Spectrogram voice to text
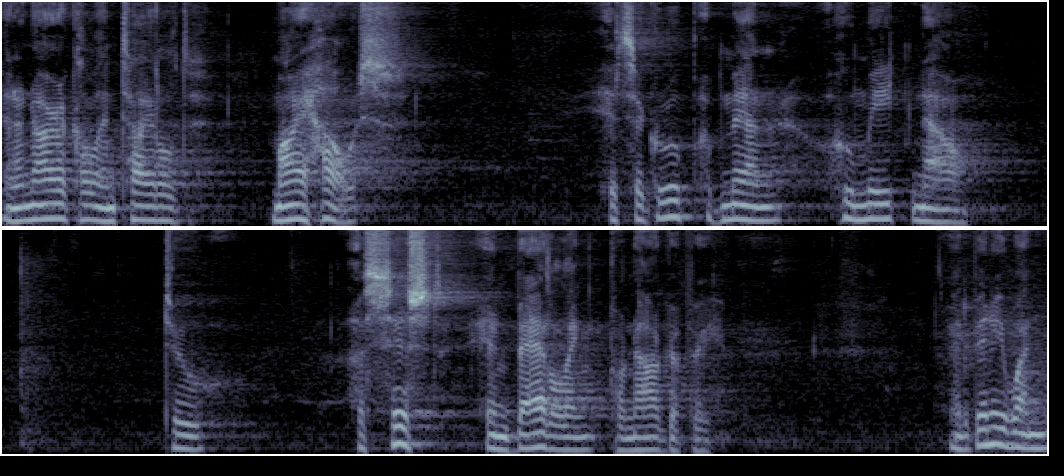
in an article entitled My House. It's a group of men who meet now to assist in battling pornography. And if anyone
